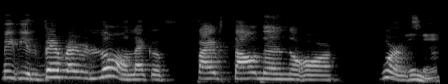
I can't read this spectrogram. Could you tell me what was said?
maybe very very long, like a five thousand or words. Oh, man.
